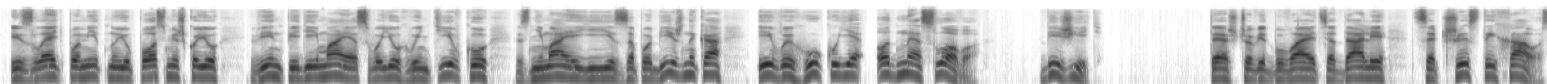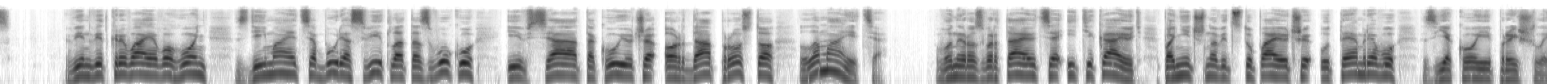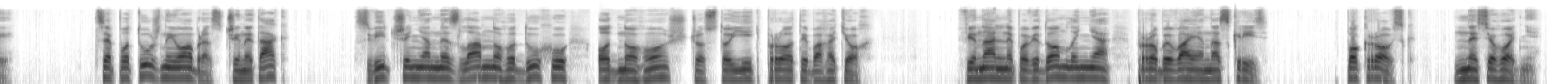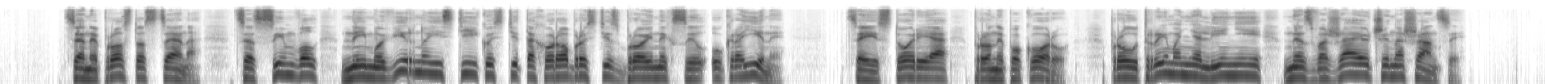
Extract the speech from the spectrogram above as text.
І з ледь помітною посмішкою він підіймає свою гвинтівку, знімає її з запобіжника і вигукує одне слово Біжіть. Те, що відбувається далі, це чистий хаос. Він відкриває вогонь, здіймається буря світла та звуку, і вся атакуюча орда просто ламається. Вони розвертаються і тікають, панічно відступаючи у темряву, з якої прийшли. Це потужний образ, чи не так? Свідчення незламного духу одного, що стоїть проти багатьох. Фінальне повідомлення пробиває наскрізь. Покровськ. Не сьогодні. Це не просто сцена, це символ неймовірної стійкості та хоробрості Збройних сил України. Це історія про непокору, про утримання лінії, незважаючи на шанси.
